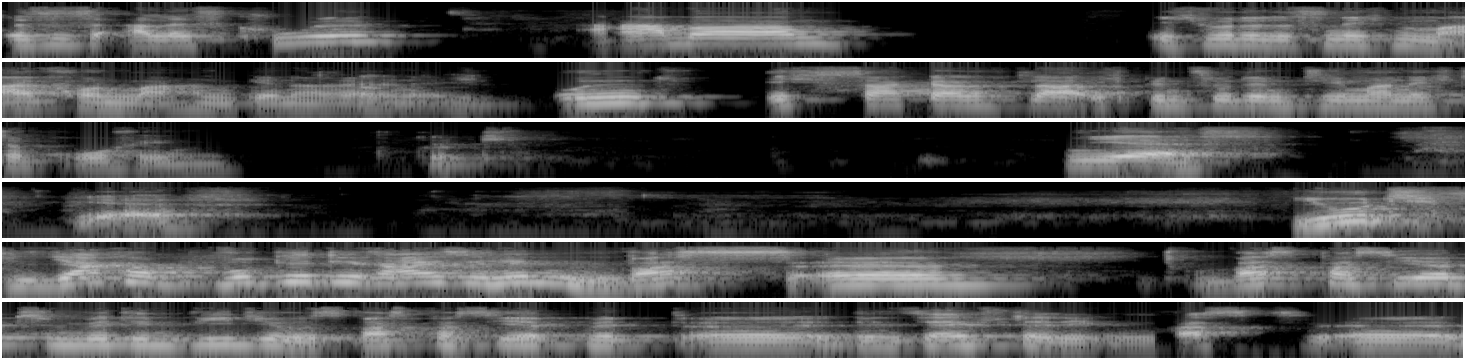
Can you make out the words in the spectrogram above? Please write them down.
Das ist alles cool, aber ich würde das nicht mit dem iPhone machen, generell nicht. Und ich sage ganz klar, ich bin zu dem Thema nicht der Profi. Gut. Yes. Yes. Gut, Jakob, wo geht die Reise hin? Was, äh, was passiert mit den Videos? Was passiert mit äh, den Selbstständigen? Was äh,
